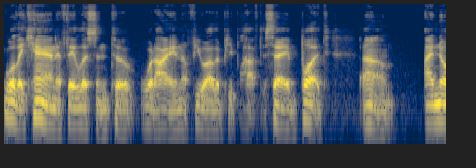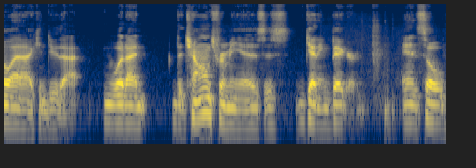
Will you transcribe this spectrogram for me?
well, they can if they listen to what I and a few other people have to say, but um, I know that I can do that. What I the challenge for me is is getting bigger, and so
